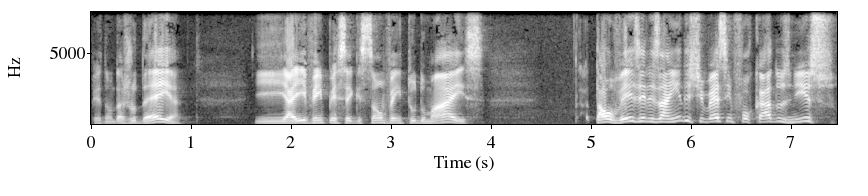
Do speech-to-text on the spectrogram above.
perdão, da Judéia, e aí vem perseguição, vem tudo mais. Talvez eles ainda estivessem focados nisso.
